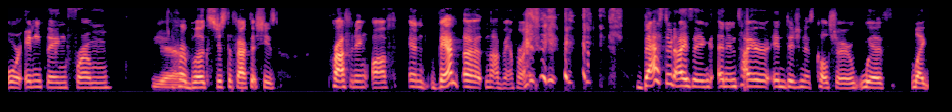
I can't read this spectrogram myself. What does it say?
or anything from Yeah. her books, just the fact that she's profiting off and vamp uh not vampirizing bastardizing an entire indigenous culture with like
